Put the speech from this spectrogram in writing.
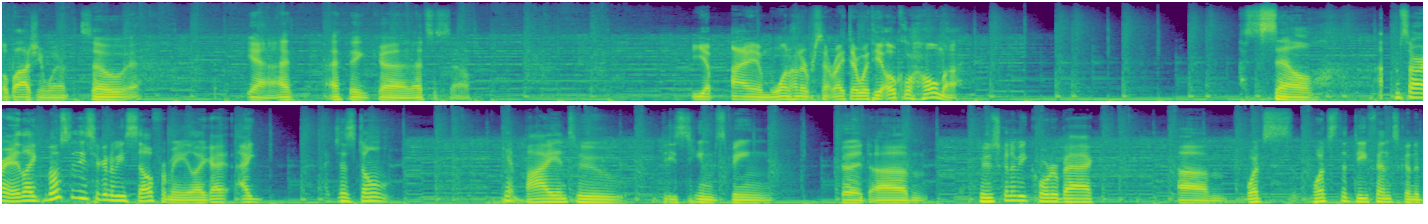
Obaji went. So, yeah, I I think uh, that's a sell. Yep, I am 100% right there with you. Oklahoma. Sell. I'm sorry. Like most of these are going to be sell for me. Like I, I, I just don't can't buy into these teams being good. Um, who's going to be quarterback? Um, what's what's the defense going to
